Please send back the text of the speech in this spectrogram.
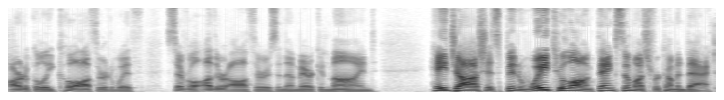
article he co authored with several other authors in the American Mind. Hey, Josh, it's been way too long. Thanks so much for coming back.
